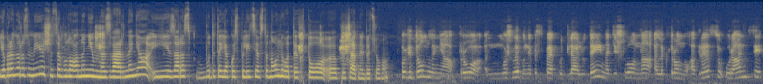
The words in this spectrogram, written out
Я правильно розумію, що це було анонімне звернення, і зараз будете якось поліція встановлювати, хто е, причетний до цього. Повідомлення про можливу небезпеку для людей надійшло на електронну адресу уранці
